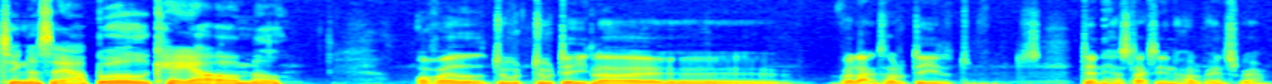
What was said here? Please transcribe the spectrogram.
ting og sager. Både kager og mad. Og hvad du, du deler... Øh, hvor langt har du delt den her slags indhold på Instagram?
